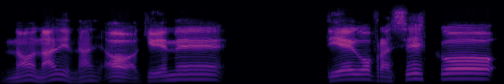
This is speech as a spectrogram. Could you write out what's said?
No, nadie, nadie. Oh, aquí viene Diego, Francisco,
